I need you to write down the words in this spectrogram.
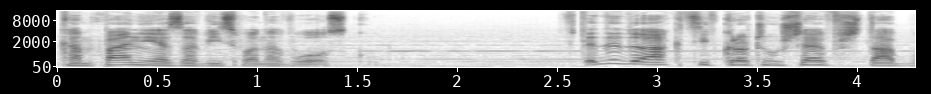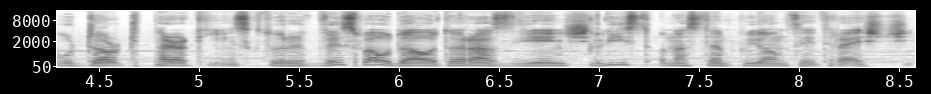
Kampania zawisła na włosku. Wtedy do akcji wkroczył szef sztabu George Perkins, który wysłał do autora zdjęć list o następującej treści.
